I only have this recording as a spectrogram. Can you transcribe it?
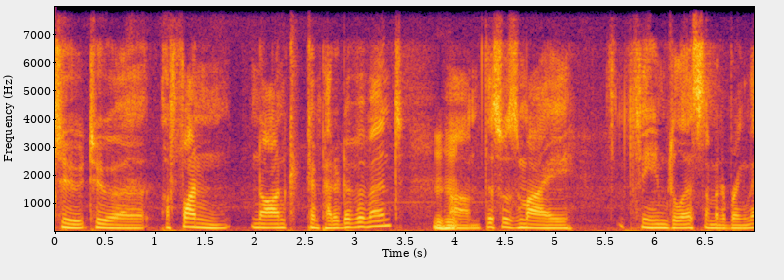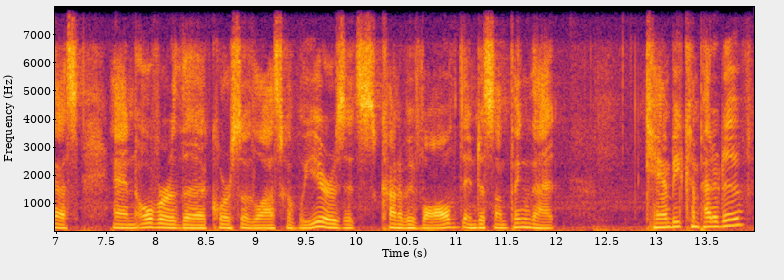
to to a, a fun non-competitive event. Mhm. Um, this was my themed list. I'm going to bring this, and over the course of the last couple of years, it's kind of evolved into something that can be competitive,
